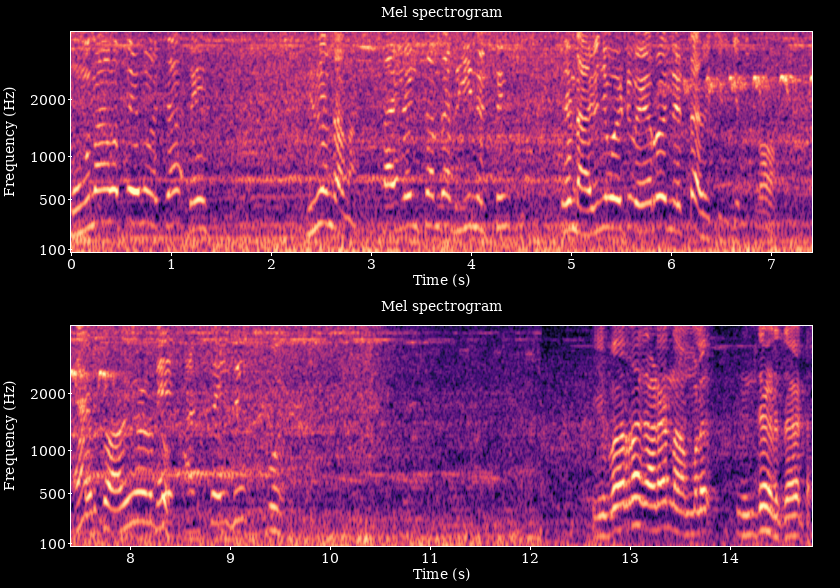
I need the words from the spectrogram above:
മൂന്നാമത്തേന്ന് വെച്ചാൽ ദേ ഇത് കണ്ടാണ് സൈലൻസറിന്റെ ഈ നെട്ട് ഇതുകൊണ്ട് അഴിഞ്ഞു പോയിട്ട് വേറൊരു നെട്ടാണ് വെച്ചിരിക്കുന്നത്. അടുത്ത ഇത് പോയി ഇവരുടെ കട നമ്മൾ ഇഞ്ചൻ എടുത്ത കേട്ടോ.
